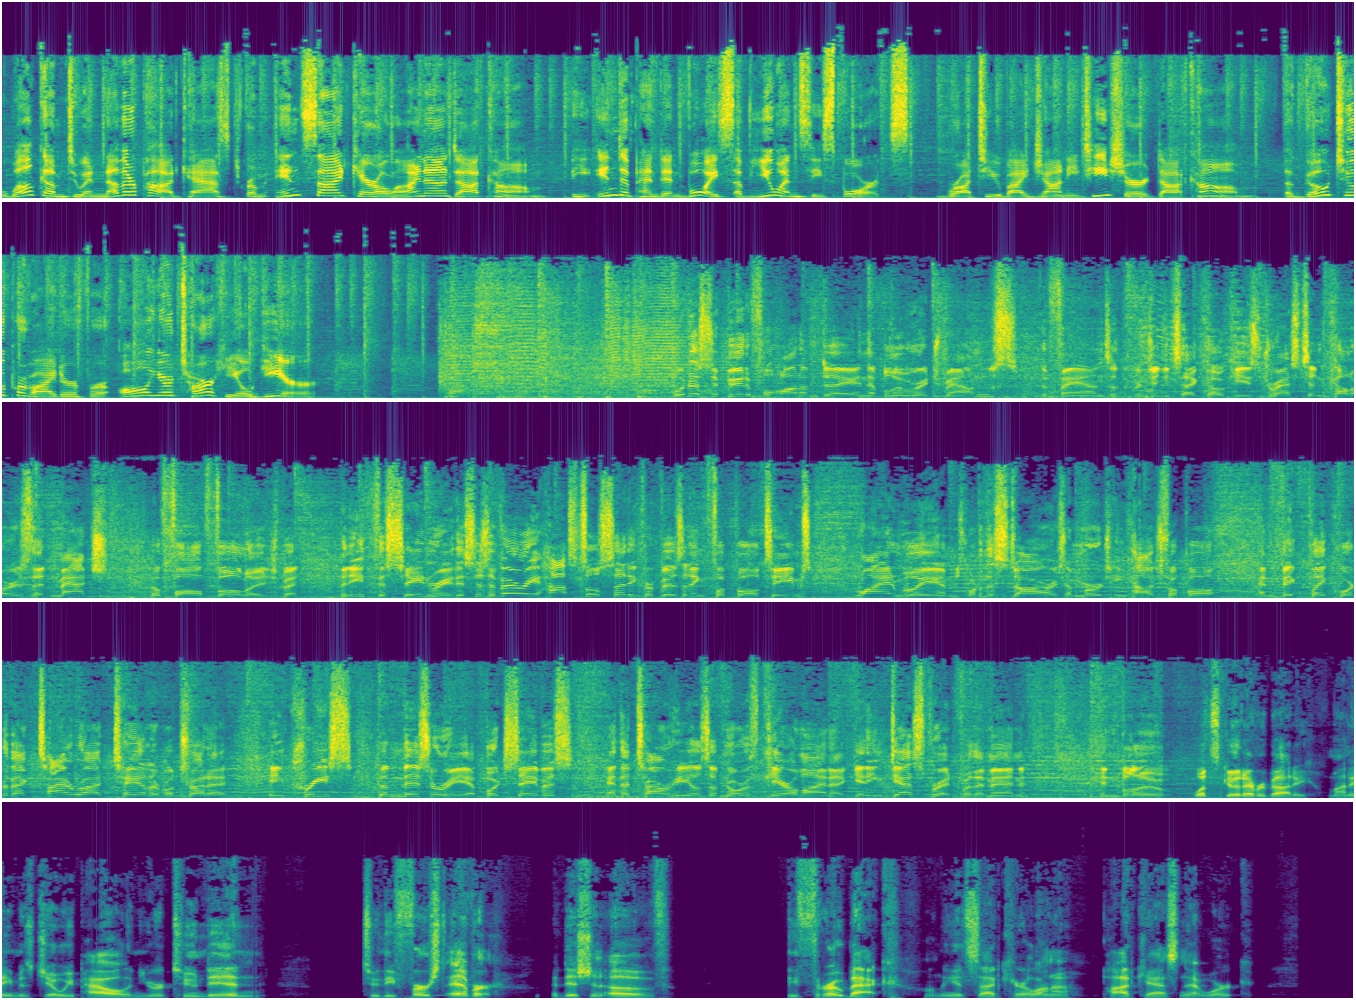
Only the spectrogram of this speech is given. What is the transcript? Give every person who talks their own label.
Speaker 1: Welcome to another podcast from InsideCarolina.com, the independent voice of UNC Sports. Brought to you by JohnnyT-shirt.com, the go-to provider for all your Tar Heel gear.
Speaker 2: Well, just a beautiful autumn day in the Blue Ridge Mountains. The fans of the Virginia Tech Hokies dressed in colors that match the fall foliage. But beneath the scenery, this is a very hostile setting for visiting football teams. Ryan Williams, one of the stars emerging in college football, and big play quarterback Tyrod Taylor will try to increase the misery of Butch Davis and the Tar Heels of North Carolina, getting desperate for the men in blue.
Speaker 3: What's good, everybody? My name is Joey Powell, and you are tuned in to the first ever edition of the Throwback on the Inside Carolina Podcast Network.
